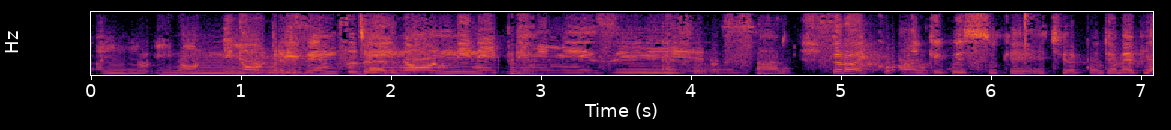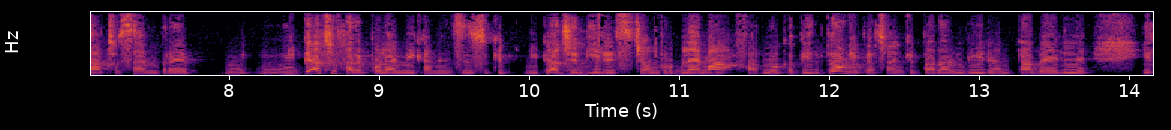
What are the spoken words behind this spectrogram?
ai- i nonni, I la nonni, presenza dei certo. nonni nei primi mesi È fondamentale. sì. Però ecco, anche questo che ci racconti a me piace sempre, mi, mi piace fare polemica, nel senso che mi piace dire se c'è un problema farlo capire, però mi piace anche parlare di realtà belle e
